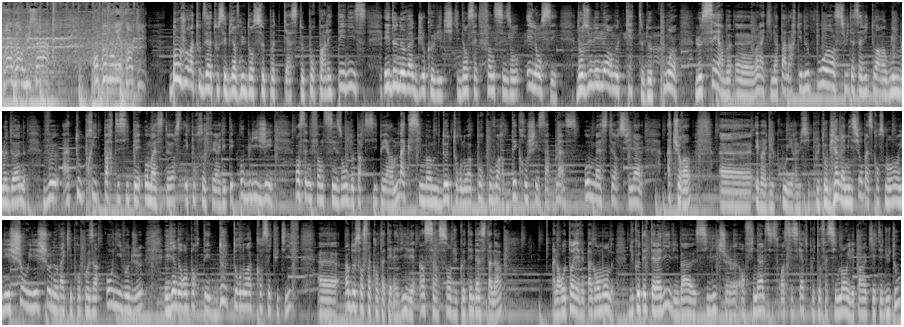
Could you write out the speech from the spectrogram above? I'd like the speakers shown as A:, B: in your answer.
A: après avoir vu ça, on peut mourir tranquille.
B: Bonjour à toutes et à tous et bienvenue dans ce podcast pour parler tennis et de Novak Djokovic qui dans cette fin de saison est lancé dans une énorme quête de points. Le Serbe, euh, voilà, qui n'a pas marqué de points suite à sa victoire à Wimbledon, veut à tout prix participer au Masters et pour ce faire, il était obligé en cette fin de saison de participer à un maximum de tournois pour pouvoir décrocher sa place au Masters final à Turin. Euh, et bah du coup il réussit plutôt bien la mission parce qu'en ce moment il est chaud, il est chaud Nova qui propose un haut niveau de jeu et vient de remporter deux tournois consécutifs, euh, un 250 à Tel Aviv et un 500 du côté d'Astana. Alors autant il n'y avait pas grand monde du côté de Tel Aviv, il bat euh, Silic euh, en finale 6-3, 6-4 plutôt facilement, il n'est pas inquiété du tout.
